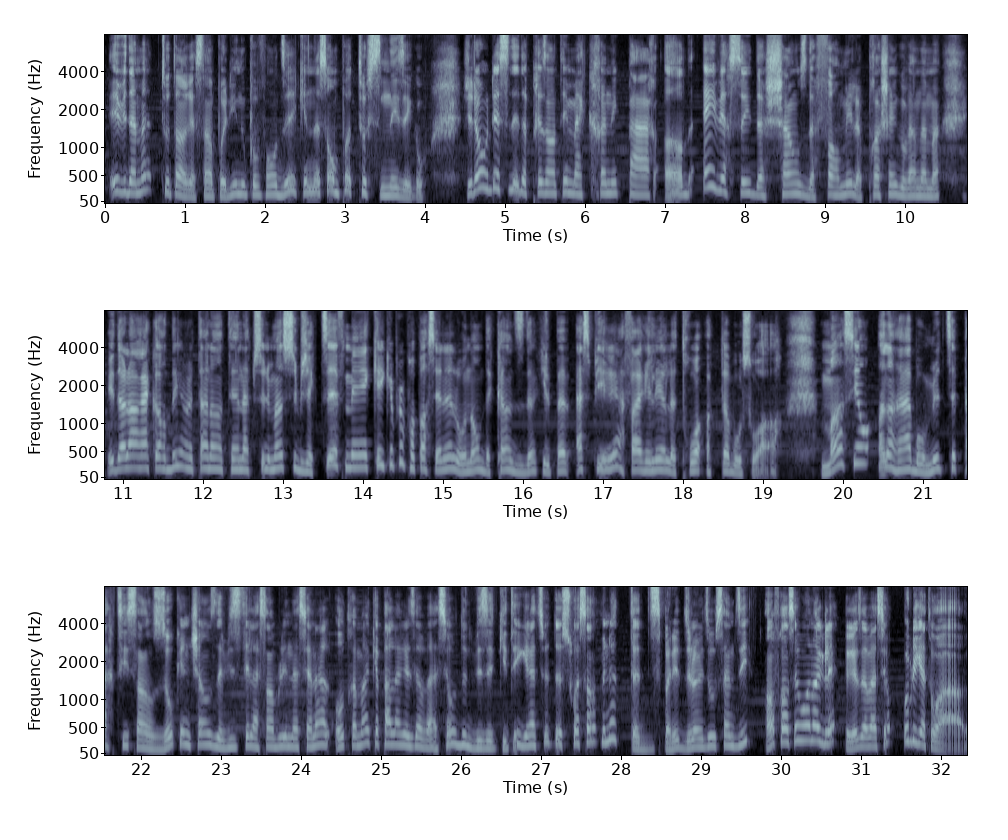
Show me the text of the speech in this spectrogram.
Évidemment, tout en restant poli, nous pouvons dire qu'ils ne sont pas tous nés égaux. J'ai donc décidé de présenter ma chronique par ordre inversé de chance de former le prochain gouvernement et de leur accorder un temps d'antenne absolument subjectif, mais quelque peu proportionnel au nombre de candidats qu'ils peuvent aspirer à faire élire le 3 octobre au soir. Mention honorable aux multiples partis sans aucun aucune chance de visiter l'Assemblée nationale autrement que par la réservation d'une visite guidée gratuite de 60 minutes, disponible du lundi au samedi, en français ou en anglais, réservation obligatoire.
